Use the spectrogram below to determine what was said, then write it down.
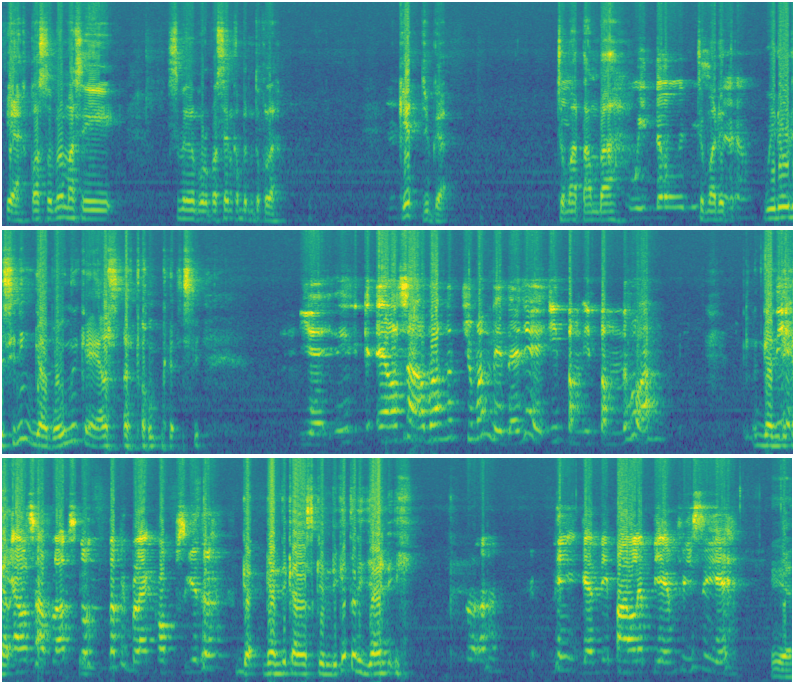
ya kostumnya masih 90% kebentuk lah. Kit juga. Cuma tambah Widow di cuma di. Widow di sini nggak bohong kayak Elsa tau gak sih? Iya, Elsa banget, cuman bedanya ya item-item doang. Ganti Ini kal- Elsa Bloodstone tapi Black Ops gitu. ga- ganti color skin dikit udah jadi. Nih ganti palet di MVC ya. Iya.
